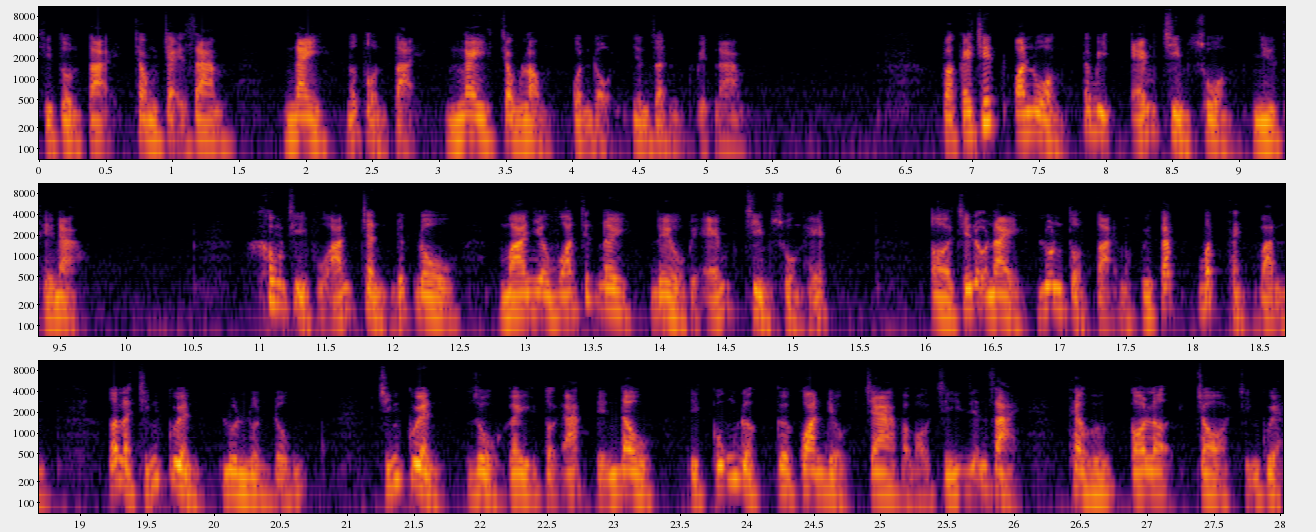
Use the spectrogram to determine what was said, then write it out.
chỉ tồn tại trong trại giam, nay nó tồn tại ngay trong lòng quân đội nhân dân Việt Nam. Và cái chết oan uổng đã bị ém chìm xuồng như thế nào? Không chỉ vụ án Trần Đức Đô mà nhiều vụ án trước đây đều bị ém chìm xuồng hết. Ở chế độ này luôn tồn tại một quy tắc bất thành văn, đó là chính quyền luôn luôn đúng chính quyền dù gây tội ác đến đâu thì cũng được cơ quan điều tra và báo chí diễn giải theo hướng có lợi cho chính quyền.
